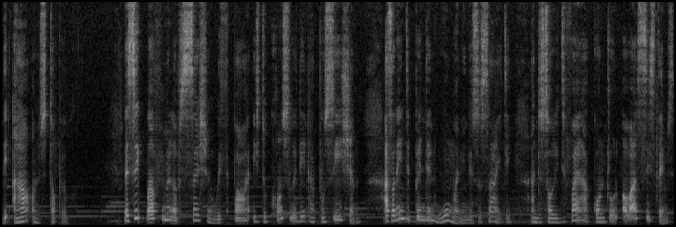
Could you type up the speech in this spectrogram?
they are unstoppable. The Sigma female obsession with power is to consolidate her position as an independent woman in the society and to solidify her control over systems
